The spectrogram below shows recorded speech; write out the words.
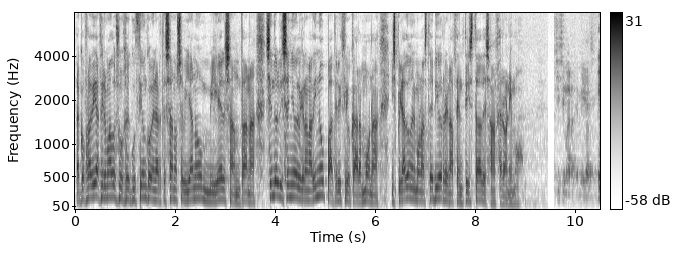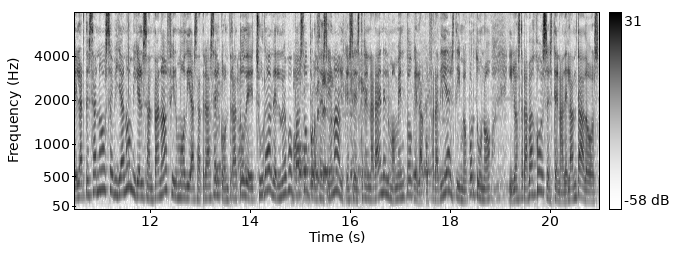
La cofradía ha firmado su ejecución con el artesano sevillano Miguel Santana, siendo el diseño del granadino Patricio Carmona, inspirado en el monasterio renacentista de San Jerónimo. El artesano sevillano Miguel Santana firmó días atrás el contrato de hechura del nuevo paso procesional que se estrenará en el momento que la cofradía estime oportuno y los trabajos estén adelantados.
